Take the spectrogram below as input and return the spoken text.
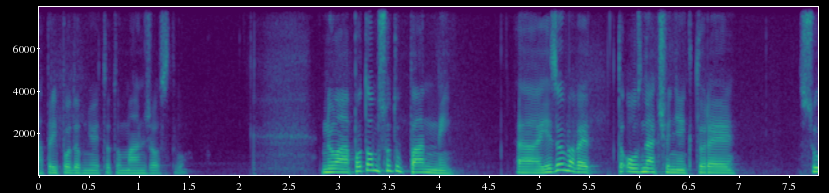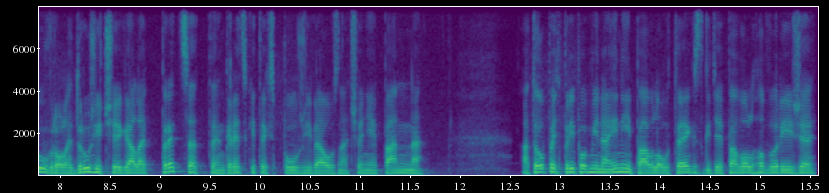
a pripodobňuje toto manželstvu. No a potom sú tu panny. Je zaujímavé to označenie, ktoré sú v role družičiek, ale predsa ten grecký text používa označenie panna. A to opäť pripomína iný Pavlov text, kde Pavol hovorí, že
